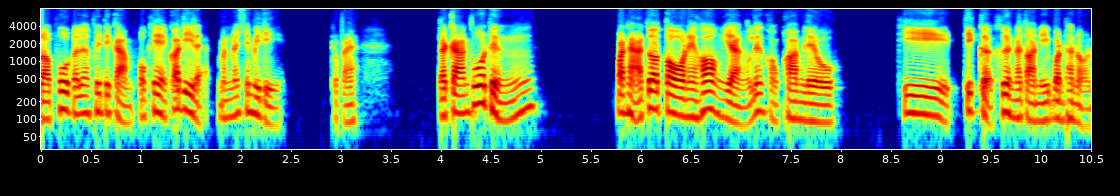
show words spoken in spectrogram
เราพูดกันเรื่องพฤติกรรมโอเค ก็ดีแหละ มันไม่ใช่ไม่ดีถูกไหมแต่การพูดถึงปัญหาตัวโตในห้องอย่างเรื่องของความเร็ว ที่ที่เกิดขึ้นนะตอนนี้บนถนน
